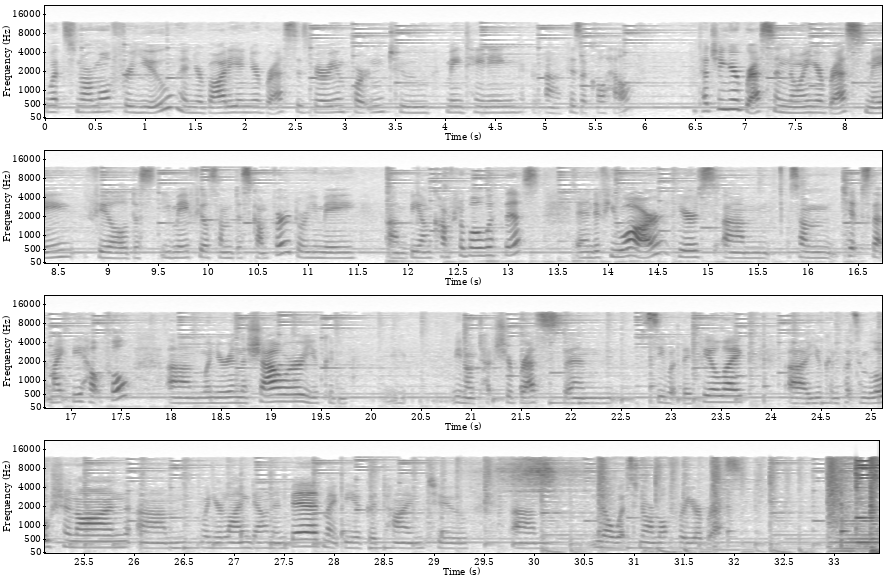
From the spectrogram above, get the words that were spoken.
what's normal for you and your body and your breasts is very important to maintaining uh, physical health. Touching your breasts and knowing your breasts may feel you may feel some discomfort or you may um, be uncomfortable with this. And if you are, here's um, some tips that might be helpful. Um, when you're in the shower, you can you know touch your breasts and see what they feel like. Uh, you can put some lotion on um, when you're lying down in bed. Might be a good time to um, know what's normal for your breasts.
